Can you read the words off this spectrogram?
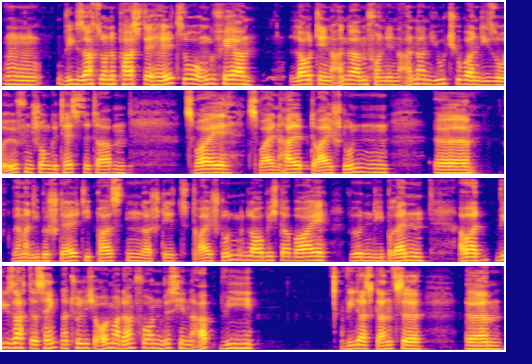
Hm, wie gesagt, so eine Paste hält so ungefähr laut den Angaben von den anderen YouTubern, die so Öfen schon getestet haben, zwei, zweieinhalb, drei Stunden. Äh, wenn man die bestellt, die Pasten, da steht drei Stunden, glaube ich, dabei, würden die brennen. Aber wie gesagt, das hängt natürlich auch immer davon ein bisschen ab, wie, wie das Ganze ähm,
